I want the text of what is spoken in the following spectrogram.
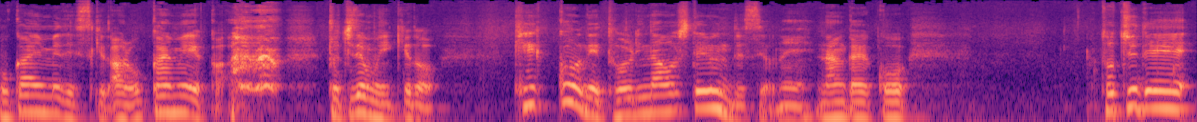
5回目ですけど、あ、6回目か。どっちでもいいけど、結構ね、撮り直してるんですよね。何回かこう、途中で、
